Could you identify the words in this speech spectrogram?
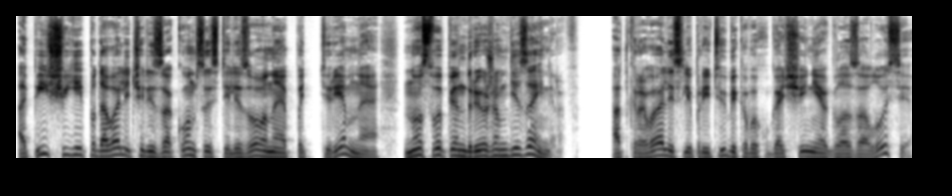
а пищу ей подавали через оконце, стилизованное под тюремное, но с вопендрежем дизайнеров. Открывались ли при тюбиковых угощениях глаза лоси,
